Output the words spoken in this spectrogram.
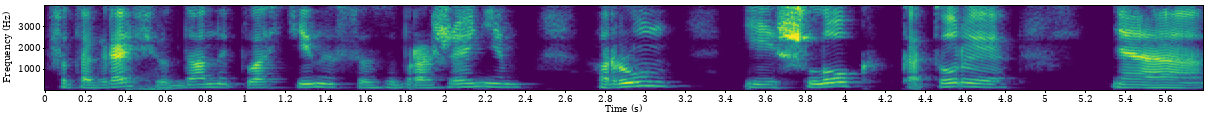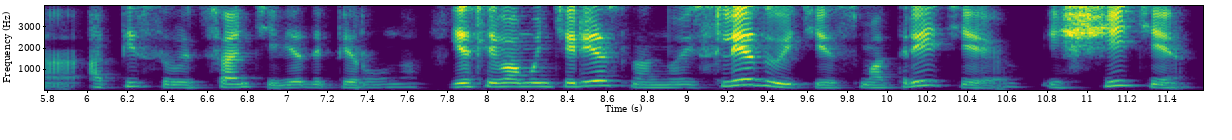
фотографию данной пластины с изображением рун и шлок, которые э, описывают Сантиведа Перуна. Если вам интересно, ну исследуйте, смотрите, ищите.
